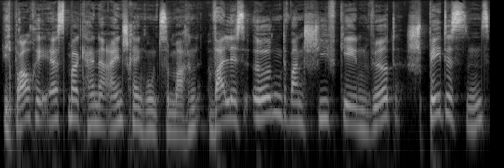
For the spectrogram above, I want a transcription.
Ich brauche erstmal keine Einschränkung zu machen, weil es irgendwann schiefgehen wird, spätestens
